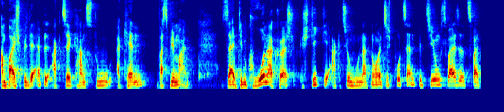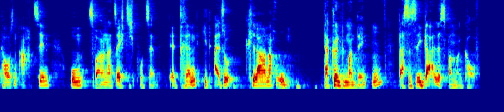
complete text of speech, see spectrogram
Am Beispiel der Apple-Aktie kannst du erkennen, was wir meinen. Seit dem Corona-Crash stieg die Aktie um 190 Prozent beziehungsweise 2018 um 260 Prozent. Der Trend geht also klar nach oben. Da könnte man denken, dass es egal ist, wann man kauft,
